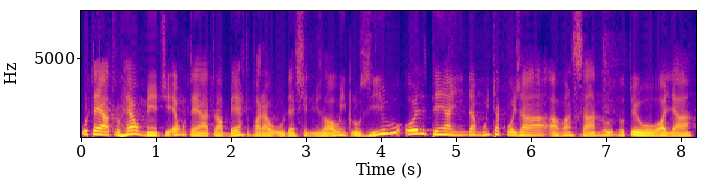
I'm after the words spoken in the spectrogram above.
O teatro realmente é um teatro aberto para o destino visual inclusivo ou ele tem ainda muita coisa a avançar no, no teu olhar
